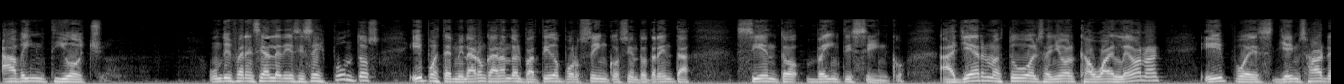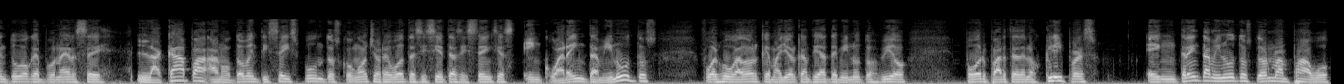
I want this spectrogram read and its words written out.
a 28 un diferencial de 16 puntos y pues terminaron ganando el partido por 5, 130, 125. Ayer no estuvo el señor Kawhi Leonard y pues James Harden tuvo que ponerse la capa, anotó 26 puntos con 8 rebotes y 7 asistencias en 40 minutos. Fue el jugador que mayor cantidad de minutos vio por parte de los Clippers. En 30 minutos, Norman Powell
